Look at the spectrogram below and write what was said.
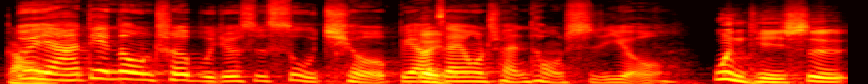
高。对呀、啊，电动车不就是诉求不要再用传统石油？问题是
